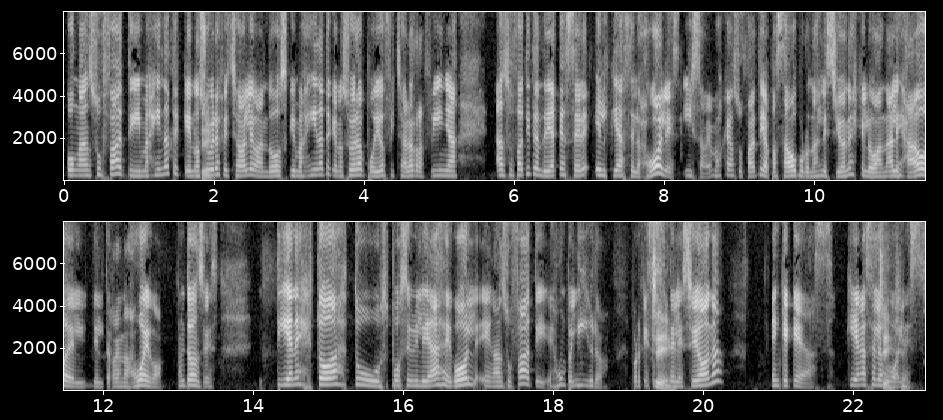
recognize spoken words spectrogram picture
con Ansu Fati, imagínate que no se hubiera fichado a Lewandowski, imagínate que no se hubiera podido fichar a Rafinha. Ansu Fati tendría que ser el que hace los goles y sabemos que Ansu Fati ha pasado por unas lesiones que lo han alejado del, del terreno de juego. Entonces, tienes todas tus posibilidades de gol en Ansu Fati, es un peligro, porque si te lesiona, ¿en qué quedas? ¿Quién hace los goles?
